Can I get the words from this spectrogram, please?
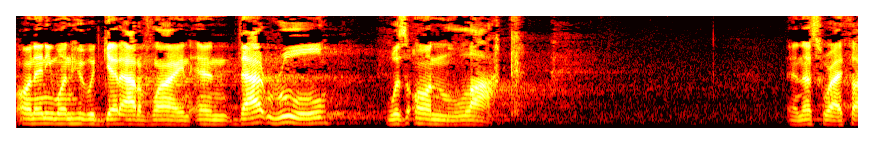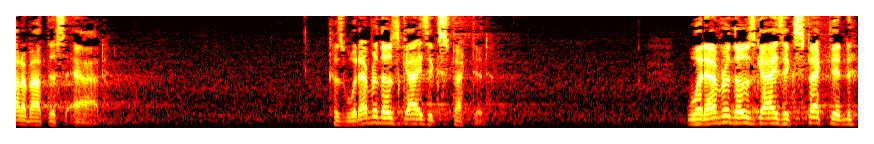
on anyone who would get out of line. And that rule was on lock. And that's where I thought about this ad. Because whatever those guys expected, whatever those guys expected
